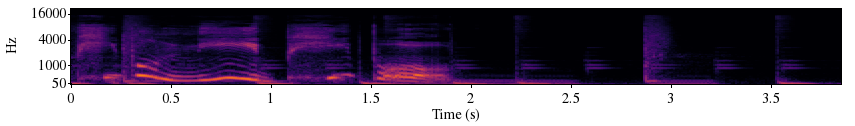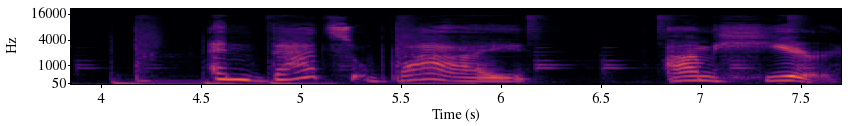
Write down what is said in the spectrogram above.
People need people. And that's why I'm here.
